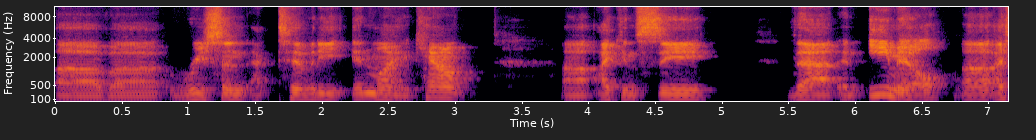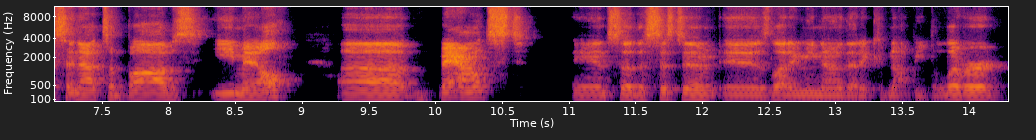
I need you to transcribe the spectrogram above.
of uh, recent activity in my account. Uh, I can see that an email uh, I sent out to Bob's email uh, bounced. And so the system is letting me know that it could not be delivered.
